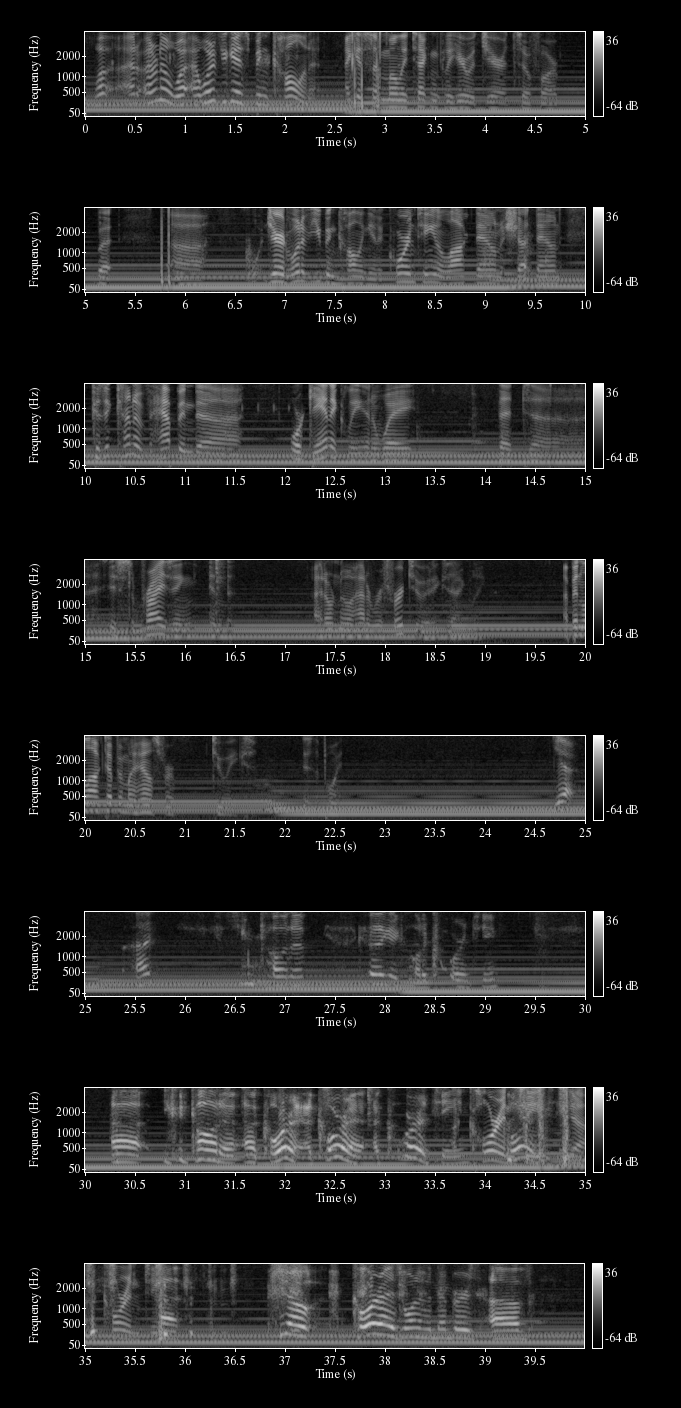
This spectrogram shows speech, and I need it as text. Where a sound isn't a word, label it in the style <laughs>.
what I don't, know what what have you guys been calling it? I guess I'm only technically here with Jared so far, but uh, Jared, what have you been calling it? A quarantine, a lockdown, a shutdown? Because it kind of happened uh, organically in a way that uh, is surprising, and I don't know how to refer to it exactly. I've been locked up in my house for two weeks. Is the point? Yeah. I guess you can call it a. Yeah, I think call it a quarantine. Uh, you could call it a a cora a cora a quarantine. Quarantine. Quarantine. Yeah, quarantine. Uh, you know, Cora is one of the members of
